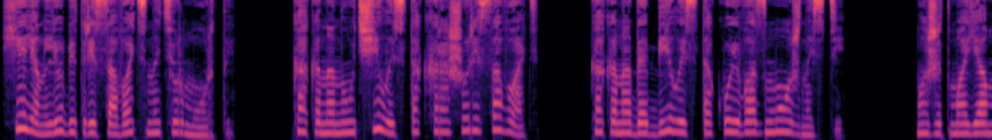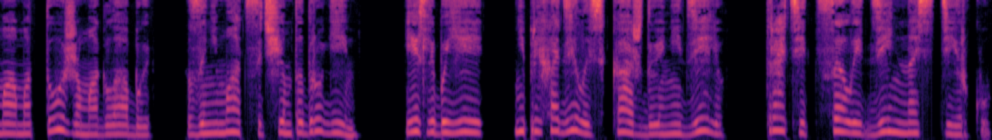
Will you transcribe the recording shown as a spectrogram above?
Хелен любит рисовать натюрморты. Как она научилась так хорошо рисовать? Как она добилась такой возможности? Может, моя мама тоже могла бы заниматься чем-то другим, если бы ей не приходилось каждую неделю тратить целый день на стирку.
